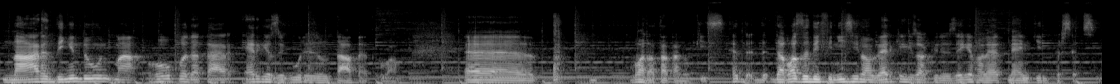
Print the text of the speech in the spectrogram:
nare dingen doen, maar hopen dat daar ergens een goed resultaat uit kwam. Uh, wat dat, dat dan ook is. Dat was de definitie van werken, je zou kunnen zeggen, vanuit mijn kindperceptie.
